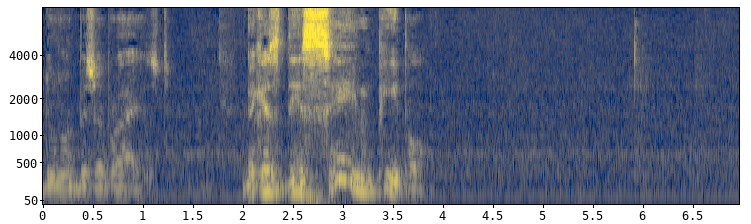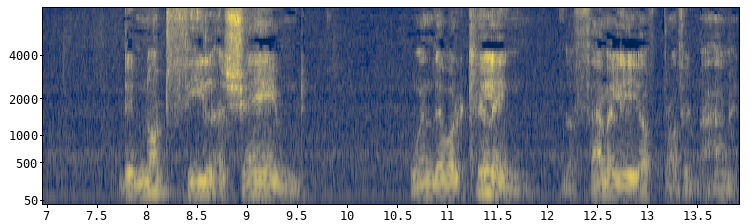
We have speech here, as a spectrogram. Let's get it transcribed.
do not be surprised. Because these same people did not feel ashamed when they were killing the family of Prophet Muhammad.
